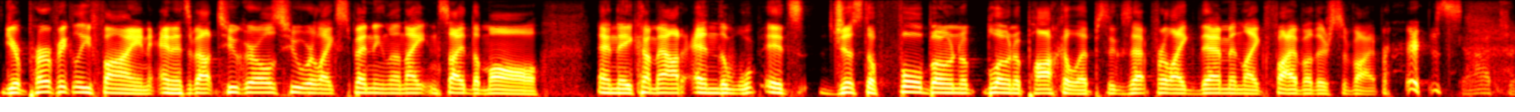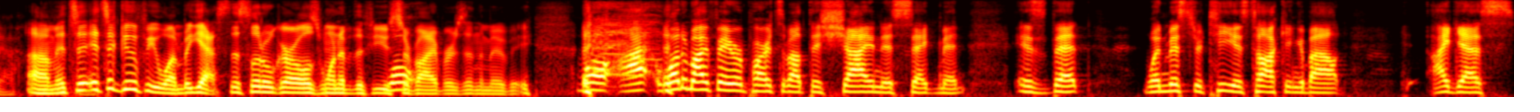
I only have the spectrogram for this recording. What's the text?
you're perfectly fine. And it's about two girls who were like spending the night inside the mall and they come out and the it's just a full blown blown apocalypse except for like them and like five other survivors. Gotcha. Um it's a, it's a goofy one, but yes, this little girl is one of the few Well- survivors in the movie. Well, I, one of my favorite parts about this shyness segment is that when Mr. T is talking about, I guess,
